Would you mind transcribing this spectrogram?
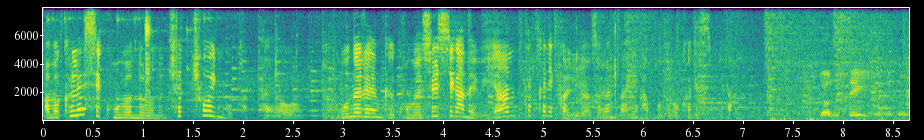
아마 클래식 공연으로는 최초인 것 같아요. 오늘은 그 공연 실시간을 위한 technical 리허설 현장에 가보도록 하겠습니다. 연세 Univ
